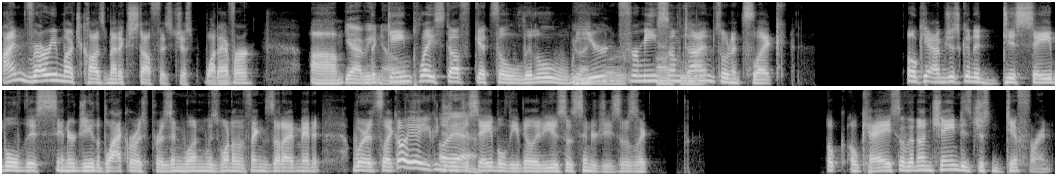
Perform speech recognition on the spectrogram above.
I'm very much cosmetic stuff is just whatever. Um, Yeah, the know. gameplay stuff gets a little weird for me ugly. sometimes when it's like, okay, I'm just gonna disable this synergy. The Black Rose Prison one was one of the things that I made it where it's like, oh yeah, you can Oh, just yeah. disable the ability to use those synergies. It was like, okay, so then Unchained is just different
